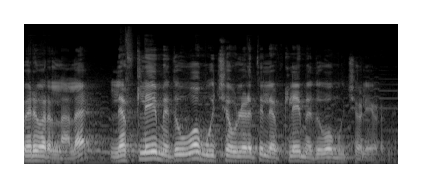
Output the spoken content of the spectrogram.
பெருவரல்னால லெஃப்ட்லேயே மெதுவாக மூச்சை உள்ளெடுத்து லெஃப்ட்லேயே மெதுவாக மூச்சை வெளியிடுங்க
